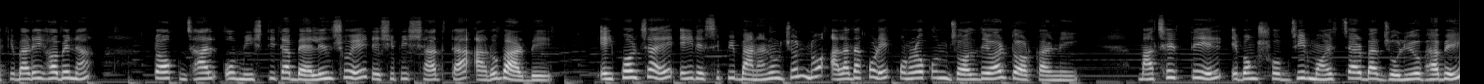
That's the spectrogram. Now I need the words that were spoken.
একেবারেই হবে না। টক ঝাল ও মিষ্টিটা ব্যালেন্স হয়ে রেসিপির স্বাদটা আরও বাড়বে। এই পর্যায়ে এই রেসিপি বানানোর জন্য আলাদা করে কোনো রকম জল দেওয়ার দরকার নেই। মাছের তেল এবং সবজির ময়েশ্চার বা জলীয়ভাবেই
